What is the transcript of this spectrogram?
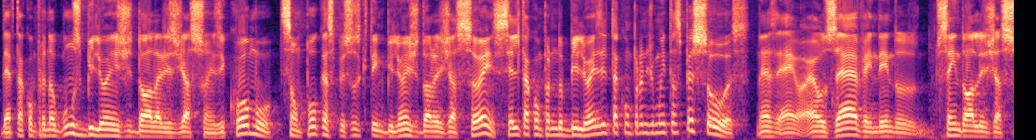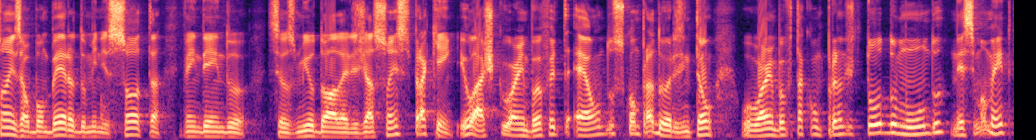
deve estar tá comprando alguns bilhões de dólares de ações. E como são poucas pessoas que têm bilhões de dólares de ações, se ele está comprando bilhões, ele está comprando de muitas pessoas. Né? É, é, o Zé vendendo 100 dólares de ações, é o bombeiro do Minnesota vendendo seus mil dólares de ações para quem? Eu acho que o Warren Buffett é um dos compradores. Então, o Warren Buffett está comprando de todo mundo nesse momento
